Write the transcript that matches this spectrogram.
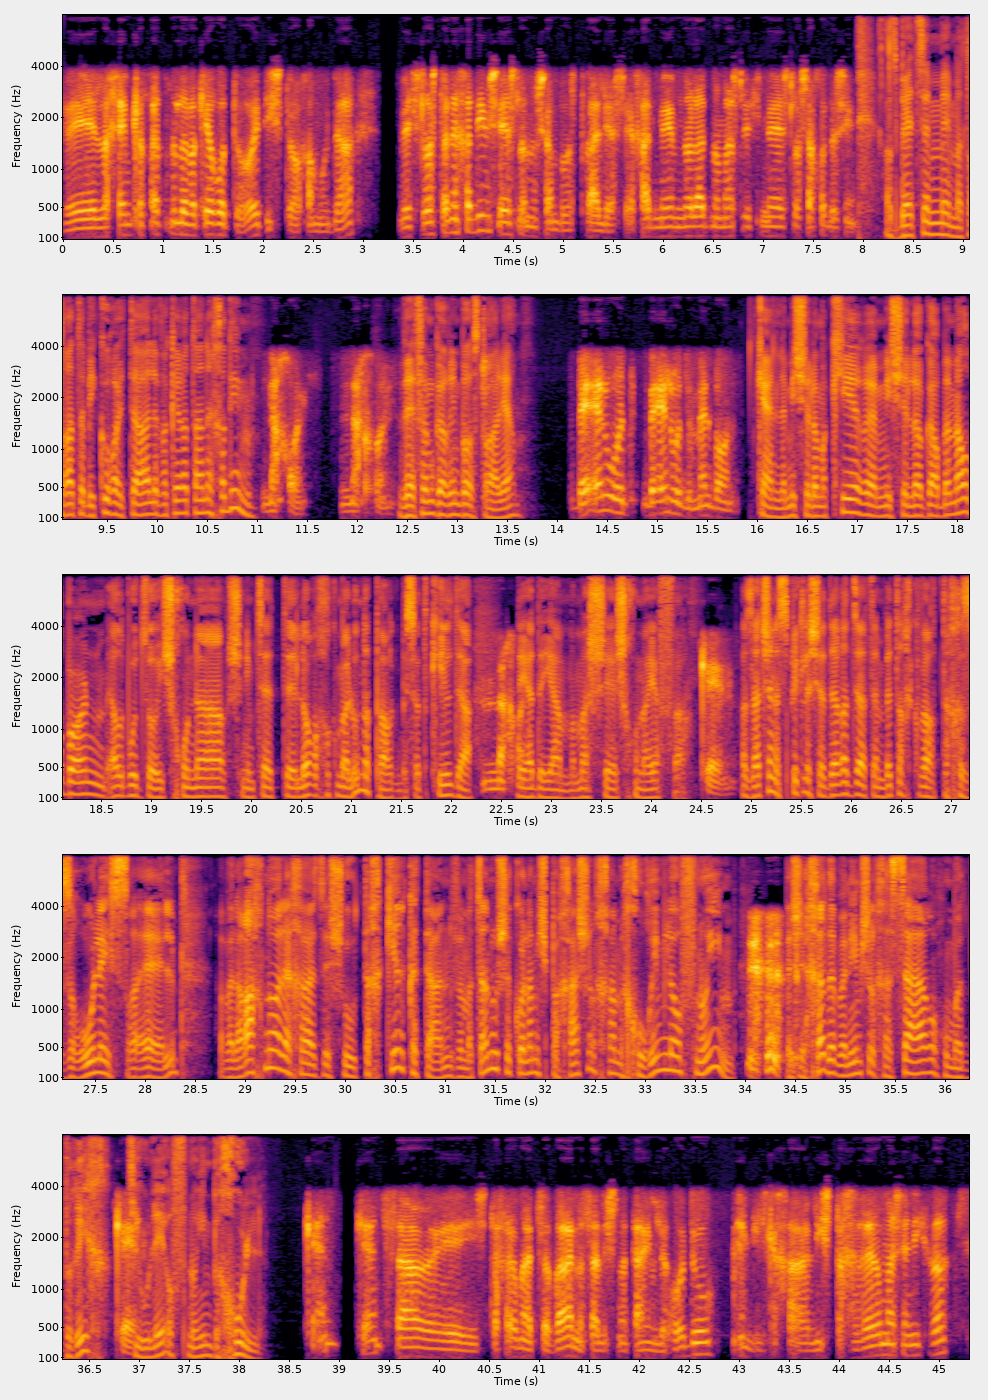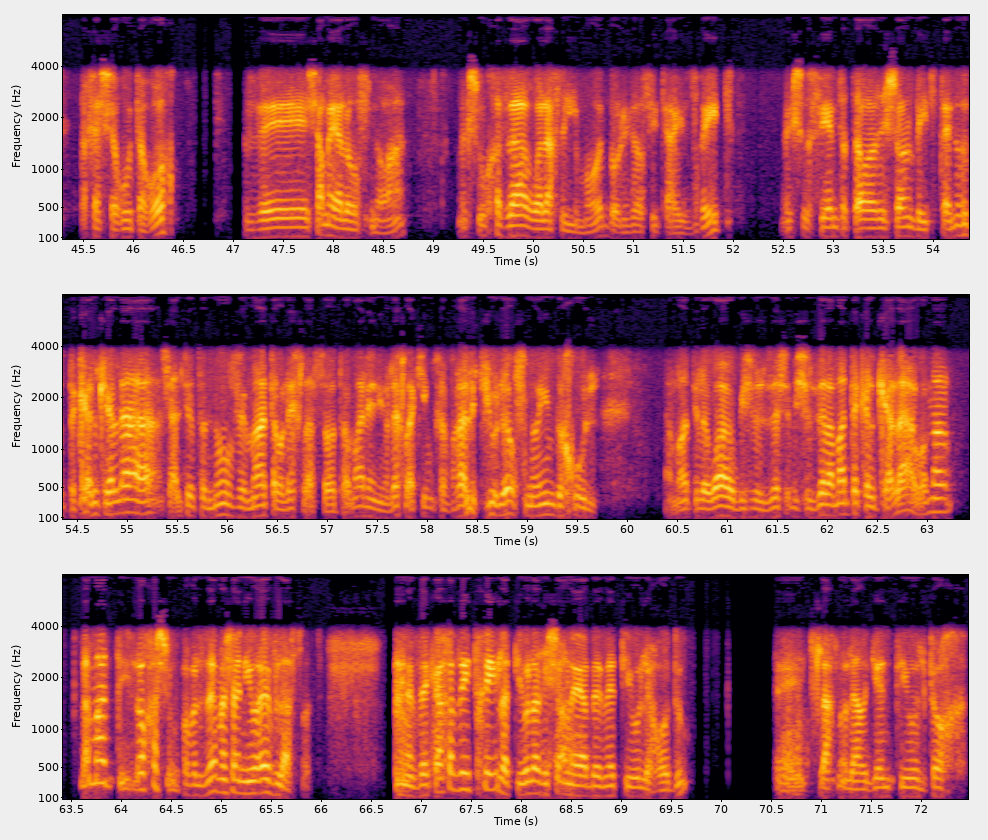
ולכן קפצנו לבקר אותו, את אשתו החמודה, ואת שלושת הנכדים שיש לנו שם באוסטרליה, שאחד מהם נולד ממש לפני שלושה חודשים. אז בעצם מטרת הביקור הייתה לבקר את הנכדים. נכון, נכון. ואיפה הם גרים באוסטרליה? באלווד, באלווד, במלבורן. כן, למי שלא מכיר, מי שלא גר במלבורן, אלווד זוהי שכונה שנמצאת לא רחוק מהלונה פארק בסט קילדה, נכון. ליד הים, ממש שכונה יפה. כן. אז עד שנספיק לשדר את זה, אתם בטח כבר תחזרו לישראל. אבל ערכנו עליך איזשהו תחקיר קטן, ומצאנו שכל המשפחה שלך מכורים לאופנועים, ושאחד הבנים שלך, סער, הוא מדריך כן. טיולי אופנועים בחו"ל. כן, כן, סער אה, השתחרר מהצבא, נסע לשנתיים להודו, ככה להשתחרר, מה שנקרא, אחרי שירות ארוך, ושם היה לו אופנוע, וכשהוא חזר הוא הלך ללמוד באוניברסיטה העברית, וכשהוא סיים את התואר הראשון בהצטיינות בכלכלה, שאלתי אותו, נו, ומה אתה הולך לעשות? הוא אמר לי, אני הולך להקים חברה לטיולי אופנועים בחו"ל. אמרתי לו, וואו, בשביל זה, בשביל זה למדת כלכלה? הוא אמר, למדתי, לא חשוב, אבל זה מה שאני אוהב לעשות. וככה זה התחיל, הטיול הראשון היה באמת טיול להודו. אה, הצלחנו לארגן טיול תוך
